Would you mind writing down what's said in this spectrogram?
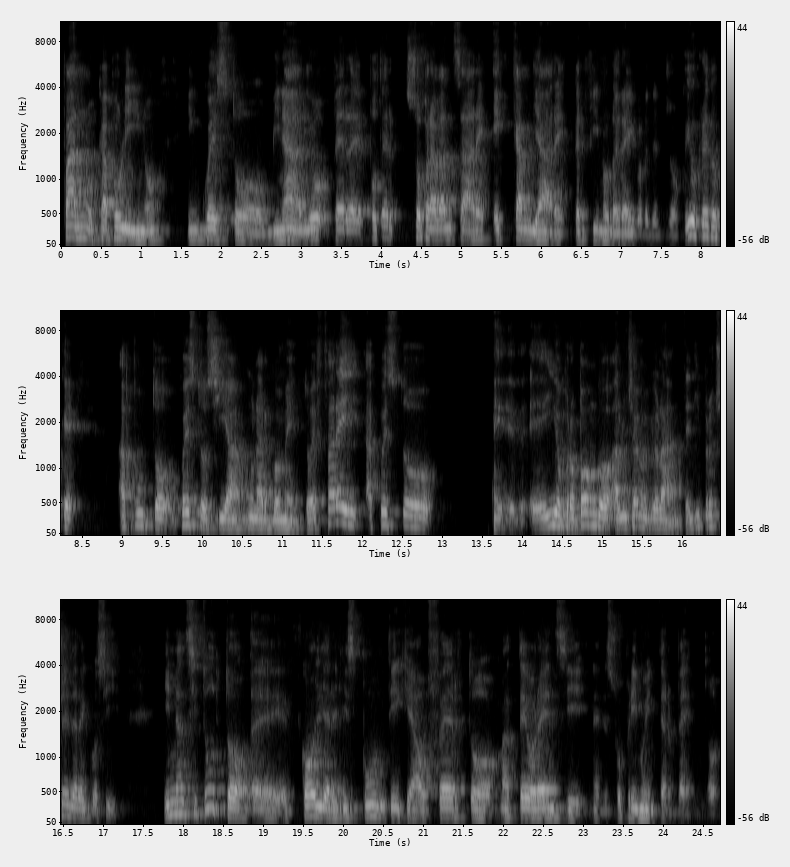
fanno capolino in questo binario per poter sopravanzare e cambiare perfino le regole del gioco. Io credo che appunto questo sia un argomento e farei a questo e, e io propongo a Luciano Violante di procedere così. Innanzitutto eh, cogliere gli spunti che ha offerto Matteo Renzi nel suo primo intervento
